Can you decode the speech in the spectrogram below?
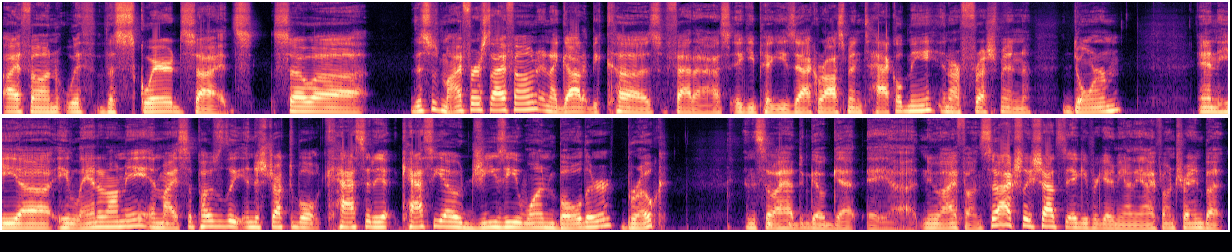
iPhone with the squared sides. So, uh, this was my first iPhone, and I got it because fat ass Iggy Piggy Zach Rossman tackled me in our freshman dorm, and he uh, he landed on me, and my supposedly indestructible Casio, Casio G'zOne Boulder broke. and so I had to go get a uh, new iPhone. So actually, shouts to Iggy for getting me on the iPhone train. But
